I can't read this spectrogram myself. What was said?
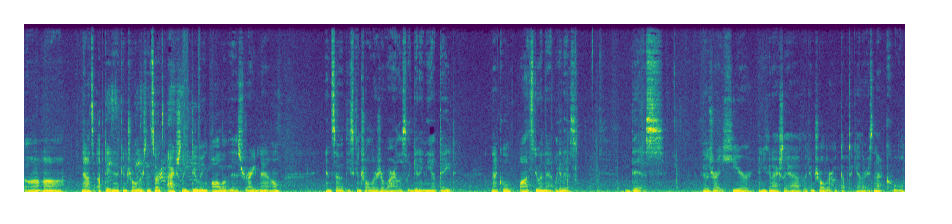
Ah. Now it's updating the controllers, and so it's actually doing all of this right now. And so these controllers are wirelessly getting the update. Isn't that cool? While it's doing that, look at this. This goes right here, and you can actually have the controller hooked up together. Isn't that cool?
